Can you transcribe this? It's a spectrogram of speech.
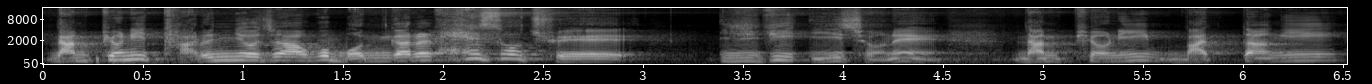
남편이 다른 여자하고 뭔가를 해서 죄이기 이전에 남편이 마땅히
